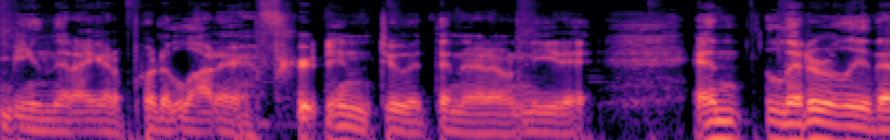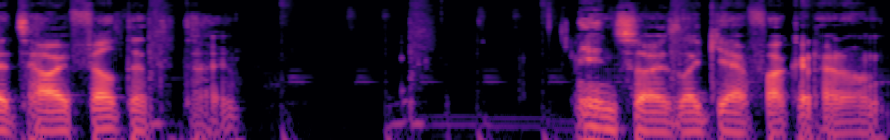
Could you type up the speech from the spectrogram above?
mean that I got to put a lot of effort into it, then I don't need it. And literally, that's how I felt at the time. And so I was like, yeah, fuck it. I don't,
